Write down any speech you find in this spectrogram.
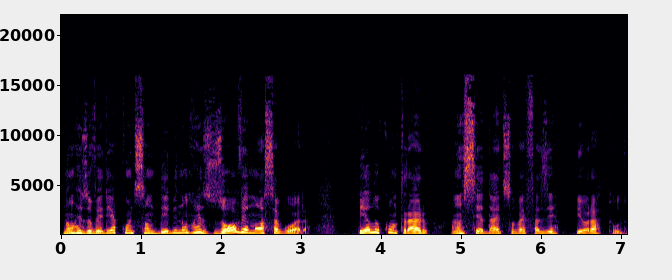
não resolveria a condição dele, não resolve a nossa agora. Pelo contrário, a ansiedade só vai fazer piorar tudo.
